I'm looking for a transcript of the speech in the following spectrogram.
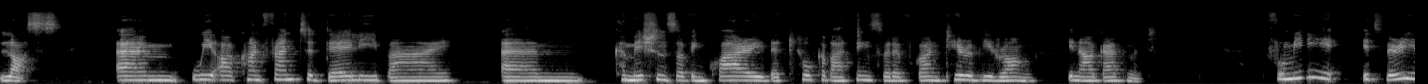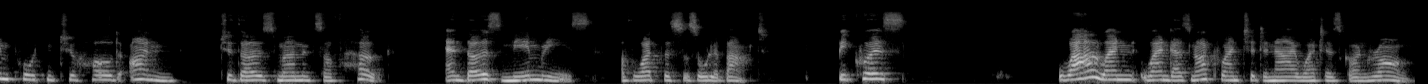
loss. Um, we are confronted daily by um, commissions of inquiry that talk about things that have gone terribly wrong in our government. For me, it's very important to hold on to those moments of hope and those memories of what this is all about. Because while one, one does not want to deny what has gone wrong,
